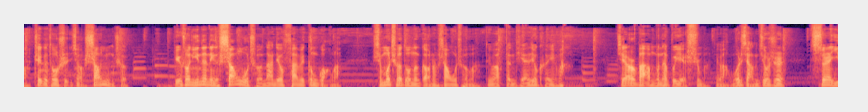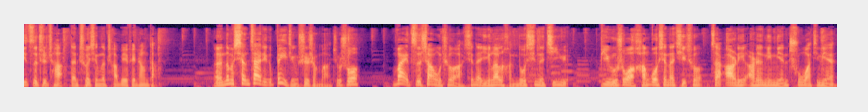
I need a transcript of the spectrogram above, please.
啊，这个都是叫商用车。比如说您的那个商务车，那就范围更广了，什么车都能搞成商务车嘛，对吧？本田就可以吗？G L 八 M 那不也是嘛，对吧？我是讲的就是，虽然一字之差，但车型的差别非常大。呃，那么现在这个背景是什么？就是说，外资商务车啊，现在迎来了很多新的机遇。比如说啊，韩国现代汽车在二零二零年年初啊，今年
